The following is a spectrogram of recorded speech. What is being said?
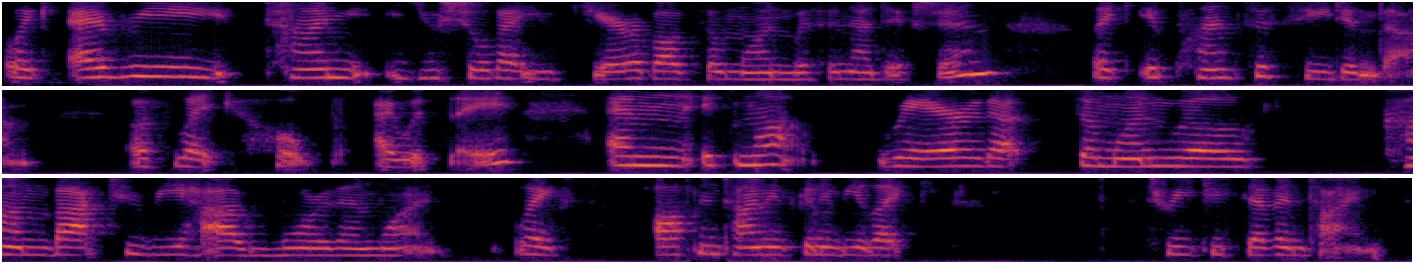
like every time you show that you care about someone with an addiction like it plants a seed in them of like hope i would say. And it's not rare that someone will come back to rehab more than once. Like oftentimes it's going to be like three to seven times.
